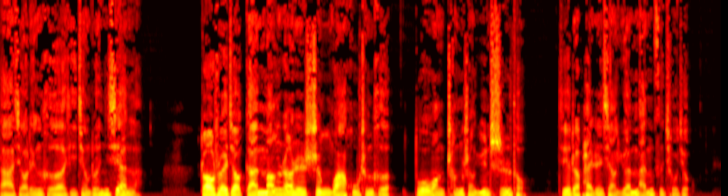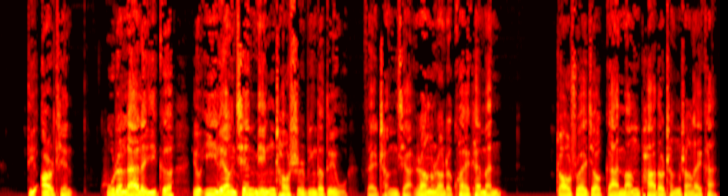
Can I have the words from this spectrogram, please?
大小凌河已经沦陷了。”赵帅教赶忙让人深挖护城河，多往城上运石头。接着派人向袁蛮子求救。第二天，忽然来了一个有一两千明朝士兵的队伍，在城下嚷嚷着：“快开门！”赵帅教赶忙爬到城上来看，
